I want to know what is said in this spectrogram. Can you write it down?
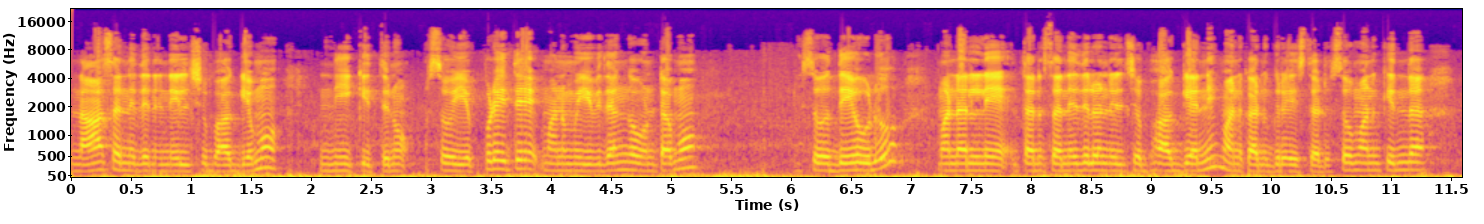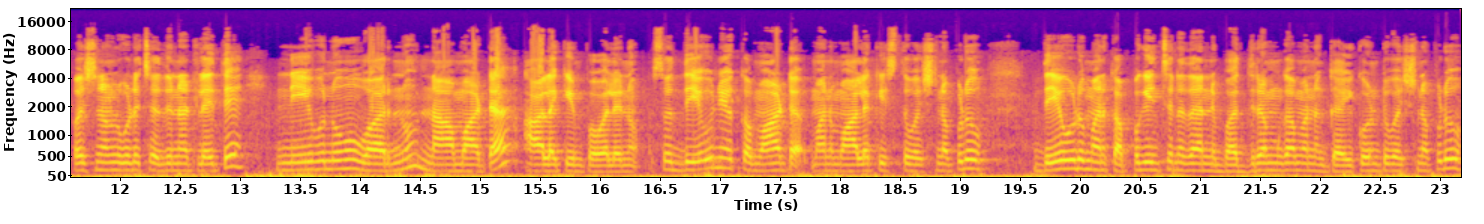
నా సన్నిధిని నిలిచి భాగ్యము నీకిత్తును. సో ఎప్పుడైతే మనము ఈ విధంగా ఉంటామో సో దేవుడు మనల్ని తన సన్నిధిలో నిలిచే భాగ్యాన్ని మనకు అనుగ్రహిస్తాడు. సో మన కింద వచనంలో కూడా చదివినట్లయితే నీవును వారును నా మాట ఆలకింపవలెను. సో దేవుని యొక్క మాట మనం ఆలకిస్తూ వచ్చినప్పుడు దేవుడు మనకు అప్పగించిన దాన్ని భద్రంగా మనం గైకొంటూ వచ్చినప్పుడు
